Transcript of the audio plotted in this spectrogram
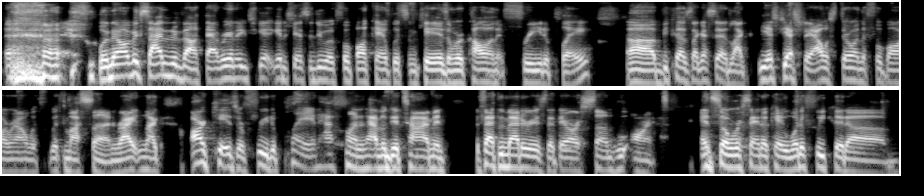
well, no, I'm excited about that. We're gonna get, get a chance to do a football camp with some kids, and we're calling it free to play. Uh, because, like I said, like yes, yesterday I was throwing the football around with with my son, right? And like our kids are free to play and have fun and have a good time. And the fact of the matter is that there are some who aren't. And so we're saying, okay, what if we could, um,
